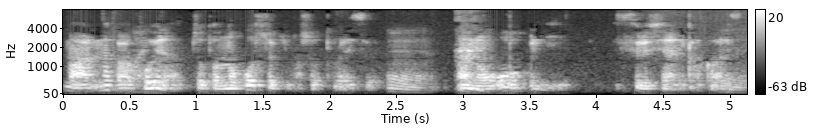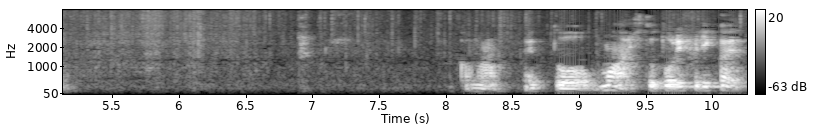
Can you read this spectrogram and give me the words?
まあなんかこういうのはちょっと残しときましょうとりあえず。えあの、オープンにするしないに関えわらず。かな。えっと、まあ一通り振り返っ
